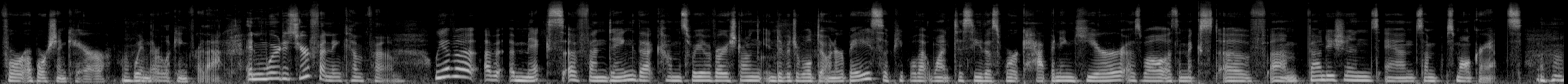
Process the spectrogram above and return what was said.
for abortion care when they're looking for that. And where does your funding come from? We have a, a, a mix of funding that comes. We have a very strong individual donor base of people that want to see this work happening here, as well as a mix of um, foundations and some small grants. Mm-hmm.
